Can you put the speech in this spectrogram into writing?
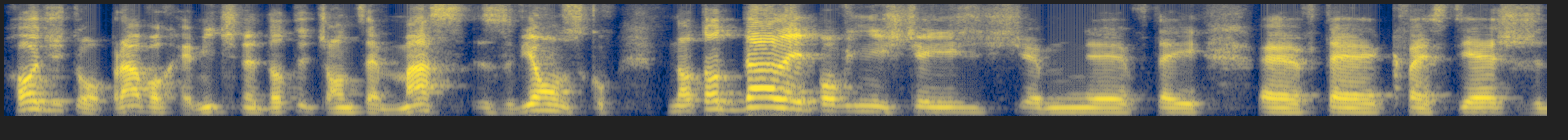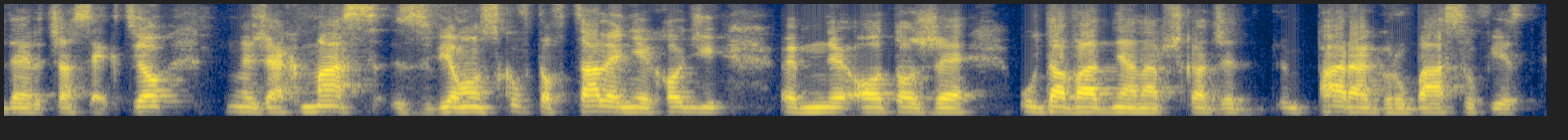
chodzi tu o prawo chemiczne dotyczące mas związków. No to dalej powinniście iść e, w, tej, e, w te kwestie, szydercza sekcjo, że jak mas związków, to wcale nie chodzi o to, że udowadnia na przykład, że para grubasów jest e,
